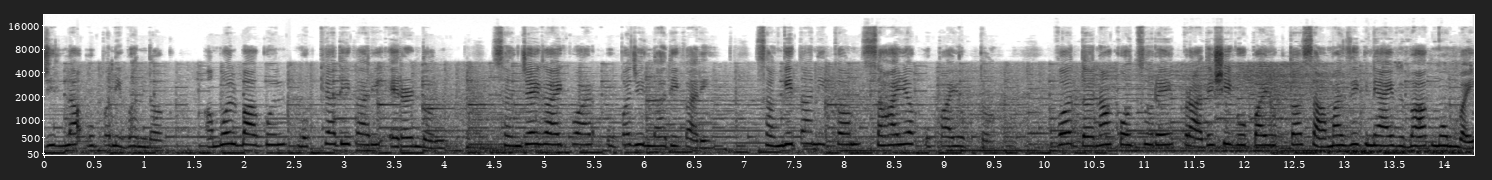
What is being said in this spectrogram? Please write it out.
जिल्हा उपनिबंधक अमोल बागुल मुख्याधिकारी एरंडोल संजय गायकवाड उपजिल्हाधिकारी संगीता निकम सहाय्यक उपायुक्त व दना कोचुरे प्रादेशिक उपायुक्त सामाजिक न्याय विभाग Mumbai.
